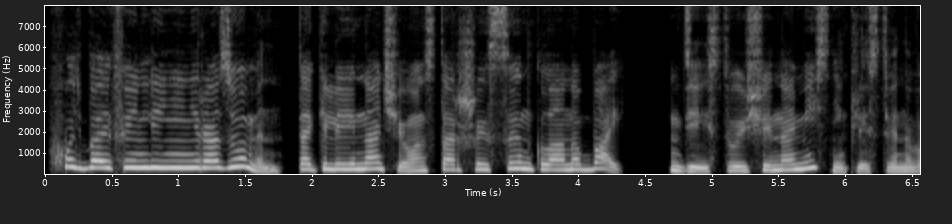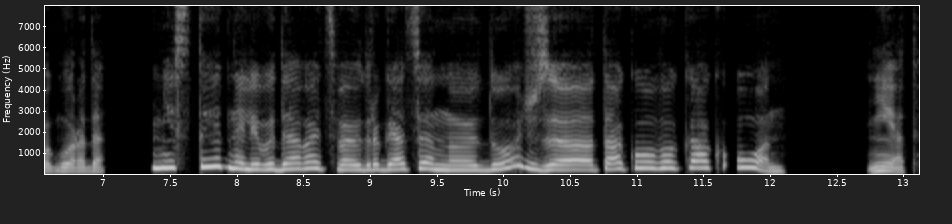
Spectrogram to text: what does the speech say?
«Хоть Бай Фэнлини неразумен, так или иначе он старший сын клана Бай, действующий наместник лиственного города. Не стыдно ли выдавать свою драгоценную дочь за такого, как он?» «Нет,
